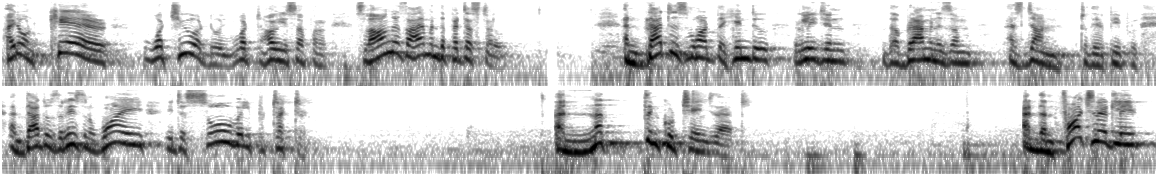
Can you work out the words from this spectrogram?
I don't care what you are doing, what, how you suffer. As long as I'm in the pedestal. And that is what the Hindu religion, the Brahmanism, has done to their people. And that was the reason why it is so well protected. And nothing could change that. And unfortunately,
